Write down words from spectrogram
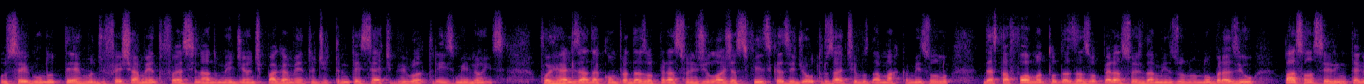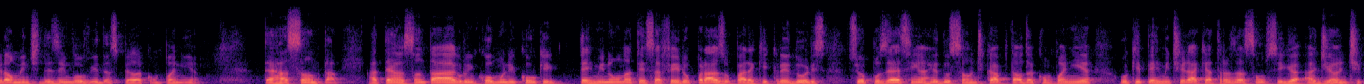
O segundo termo de fechamento foi assinado mediante pagamento de 37,3 milhões. Foi realizada a compra das operações de lojas físicas e de outros ativos da marca Mizuno. Desta forma, todas as operações da Mizuno no Brasil passam a ser integralmente desenvolvidas pela companhia. Terra Santa. A Terra Santa Agro comunicou que terminou na terça-feira o prazo para que credores se opusessem à redução de capital da companhia, o que permitirá que a transação siga adiante.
